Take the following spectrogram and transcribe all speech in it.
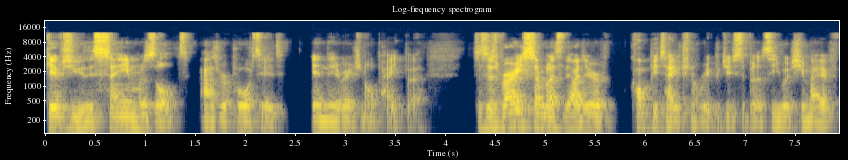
gives you the same result as reported in the original paper. So this is very similar to the idea of computational reproducibility, which you may have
